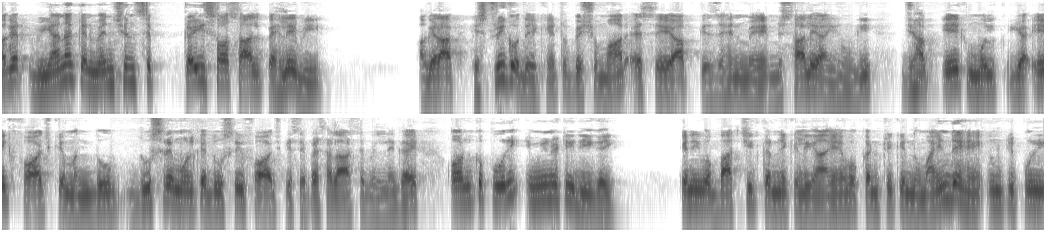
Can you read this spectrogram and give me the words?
مگر ویانا کنونشن سے کئی سو سال پہلے بھی اگر آپ ہسٹری کو دیکھیں تو بے شمار ایسے آپ کے ذہن میں مثالیں آئی ہوں گی جہاں ایک ملک یا ایک فوج کے مندوب دوسرے ملک کے دوسری فوج کے سپہ سلار سے ملنے گئے اور ان کو پوری امیونٹی دی گئی یعنی وہ بات چیت کرنے کے لیے آئے ہیں وہ کنٹری کے نمائندے ہیں ان کی پوری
